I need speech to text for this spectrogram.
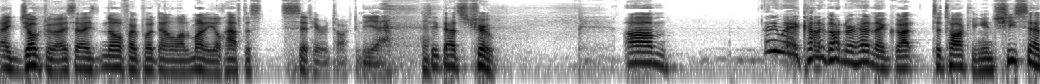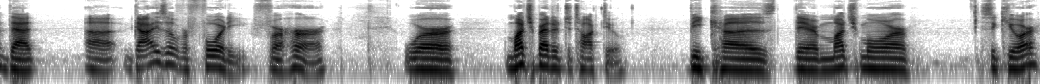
I joked with her. I said, I know if I put down a lot of money, you'll have to sit here and talk to me. Yeah. She's like, that's true. Um, anyway, I kind of got in her head and I got to talking, and she said that uh, guys over 40 for her were much better to talk to because they're much more secure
